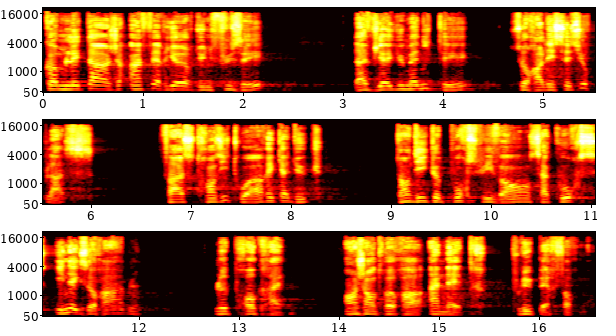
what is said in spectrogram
Comme l'étage inférieur d'une fusée, la vieille humanité sera laissée sur place, phase transitoire et caduque, tandis que poursuivant sa course inexorable, le progrès engendrera un être plus performant.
